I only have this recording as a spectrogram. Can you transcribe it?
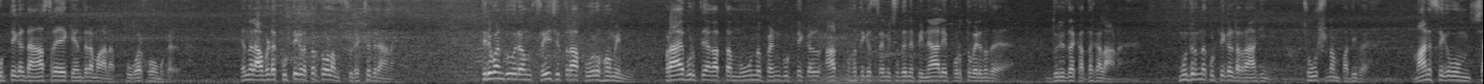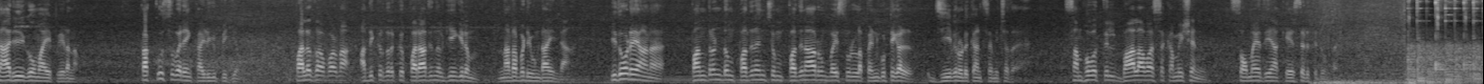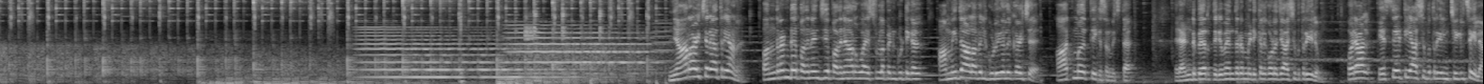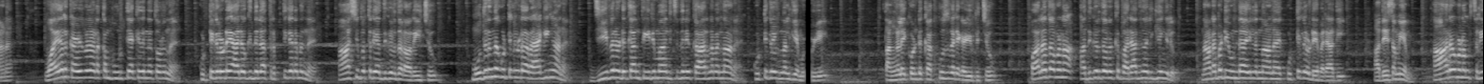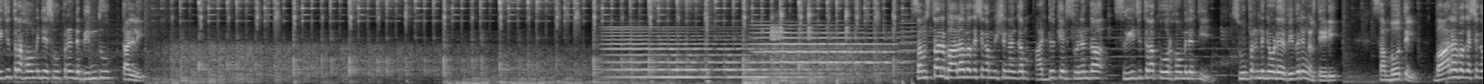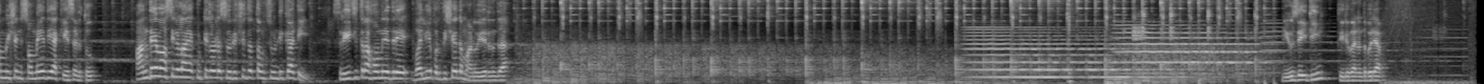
കുട്ടികളുടെ ആശ്രയ കേന്ദ്രമാണ് പുവർ ഹോമുകൾ. എന്നാൽ അവിടെ കുട്ടികൾ എത്രത്തോളം സുരക്ഷിതരാണ്? തിരുവനന്തപുരം ശ്രീചിത്ര പൂർ ഹോമിൽ പ്രായപൂർത്തിയാകാത്ത മൂന്ന് പെൺകുട്ടികൾ ആത്മഹത്യക്ക് ശ്രമിച്ചതിന് പിന്നാലെ പുറത്തു വരുന്നത് ദുരിത കഥകളാണ്. മുതിർന്ന കുട്ടികളുടെ റാഗിങ് ചൂഷണം പതിവ് മാനസികവും ശാരീരികവുമായ പീഡനം കക്കൂസ് വരെയും കഴുകിപ്പിക്കും. പലതവണ അധികൃതർക്ക് പരാതി നൽകിയെങ്കിലും നടപടി ഉണ്ടായില്ല. ഇതോടെയാണ് പന്ത്രണ്ടും പതിനഞ്ചും പതിനാറും വയസ്സുള്ള പെൺകുട്ടികൾ ജീവനൊടുക്കാൻ ശ്രമിച്ചത്. സംഭവത്തിൽ ബാലാവകാശ കമ്മീഷൻ സ്വമേധയാ കേസെടുത്തിട്ടുണ്ട്. ഞായറാഴ്ച രാത്രിയാണ് പന്ത്രണ്ട് പതിനഞ്ച് പതിനാറ് വയസ്സുള്ള പെൺകുട്ടികൾ അമിത അളവിൽ ഗുളികൾ കഴിച്ച് ആത്മഹത്യക്ക് ശ്രമിച്ചത്. രണ്ടുപേർ തിരുവനന്തപുരം മെഡിക്കൽ കോളേജ് ആശുപത്രിയിലും ഒരാൾ എസ് ഐ ടി ആശുപത്രിയിൽ ചികിത്സയിലാണ്. വയർ കഴിവുകളടക്കം പൂർത്തിയാക്കിയതിനെ തുടർന്ന് കുട്ടികളുടെ ആരോഗ്യനില തൃപ്തികരമെന്ന് ആശുപത്രി അധികൃതർ അറിയിച്ചു. മുതിർന്ന കുട്ടികളുടെ റാഗിംഗ് ആണ് ജീവനെടുക്കാൻ തീരുമാനിച്ചതിന് കാരണമെന്നാണ് കുട്ടികൾ നൽകിയ മൊഴി. തങ്ങളെ കൊണ്ട് കക്കൂസ് വരെ കഴിപ്പിച്ചു. പലതവണ അധികൃതർക്ക് പരാതി നൽകിയെങ്കിലും നടപടി ഉണ്ടായില്ലെന്നാണ് കുട്ടികളുടെ പരാതി. അതേസമയം ആരോപണം ശ്രീചിത്ര ഹോമിന്റെ സൂപ്രണ്ട് ബിന്ദു തള്ളി. സംസ്ഥാന ബാലാവകാശ കമ്മീഷൻ അംഗം അഡ്വക്കേറ്റ് സുനന്ദ ശ്രീചിത്ര പൂർഹോമിലെത്തി സൂപ്രണ്ടിനോട് വിവരങ്ങൾ തേടി. സംഭവത്തിൽ ബാലാവകാശ കമ്മീഷൻ സ്വമേധയാ കേസെടുത്തു. അന്തേവാസികളായ കുട്ടികളുടെ സുരക്ഷിതത്വം ചൂണ്ടിക്കാട്ടി ശ്രീചിത്ര ഹോമിനെതിരെ വലിയ പ്രതിഷേധമാണ് ഉയരുന്നത്. News eighteen Thiruvananthapuram.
